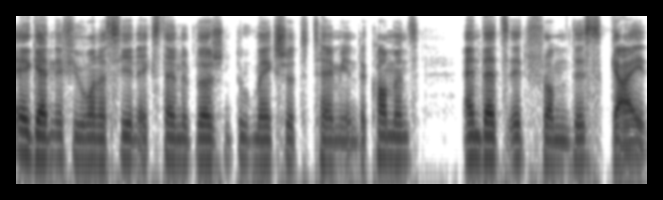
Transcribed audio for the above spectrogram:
Again, if you want to see an extended version, do make sure to tell me in the comments. And that's it from this guide.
